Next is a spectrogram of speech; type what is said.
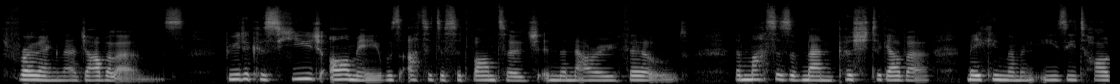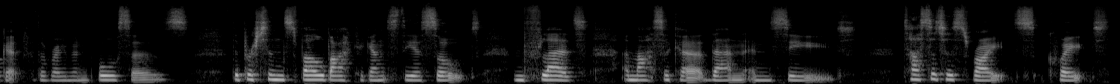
throwing their javelins. Boudicca's huge army was at a disadvantage in the narrow field. The masses of men pushed together, making them an easy target for the Roman forces. The Britons fell back against the assault and fled. A massacre then ensued. Tacitus writes, quote,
